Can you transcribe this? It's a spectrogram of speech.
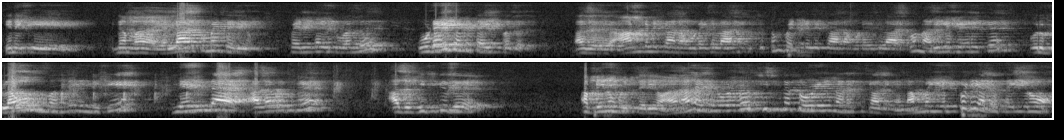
இன்னைக்கு நம்ம எல்லாருக்குமே தெரியும் பெண்களுக்கு வந்து உடைகள் தைப்பது. அது ஆண்களுக்கான உடைகளாக இருக்கட்டும் பெண்களுக்கான உடைகளாக இருக்கும் நிறைய பேருக்கு ஒரு பிளவுஸ் வந்து இன்னைக்கு எந்த அளவுக்கு அது விற்குது அப்படின்னு உங்களுக்கு தெரியும். அதனால இது ஒரு சின்ன தொழில் நினைச்சுக்காதீங்க. நம்ம எப்படி அதை செய்யறோம்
